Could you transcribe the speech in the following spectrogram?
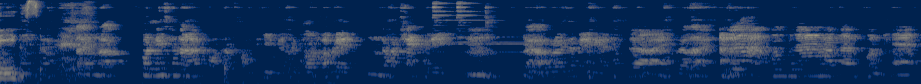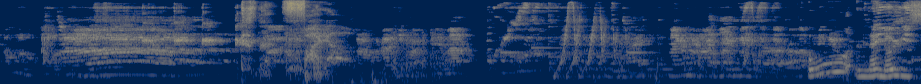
ดีคนที่ชนะของทั้งสองทีมเนี่ยคือตัปเลยจะมาแข่งกันเองแต่ไราจะเป็นไงได้ได้เมื่อคนชนะครับและคนแพ้ต้องลงโทษ Fire โอ้ nice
